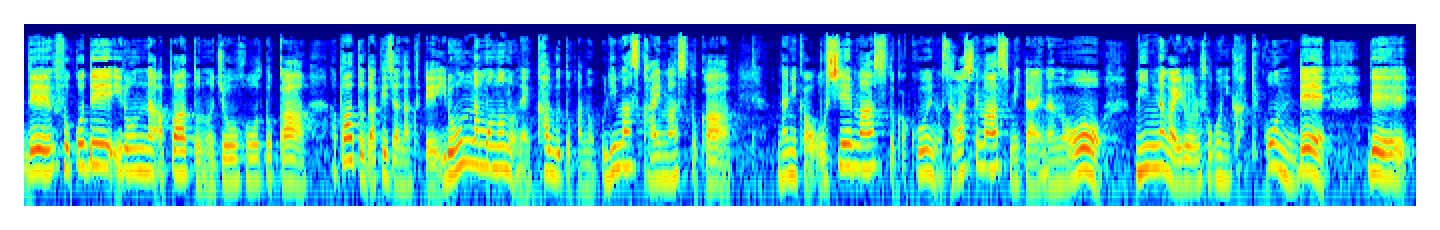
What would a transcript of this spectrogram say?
でそこでいろんなアパートの情報とかアパートだけじゃなくていろんなもののね家具とかの売ります買いますとか何かを教えますとかこういうの探してますみたいなのをみんながいろいろそこに書き込んでで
